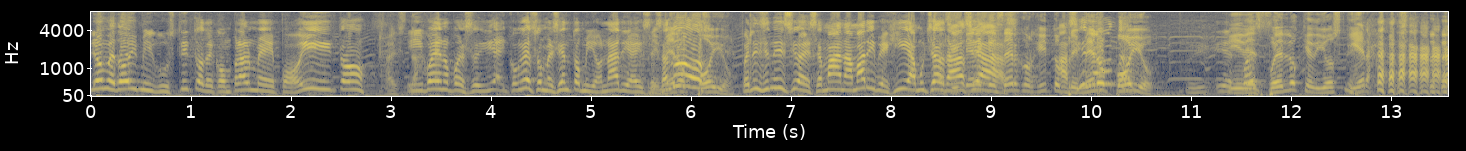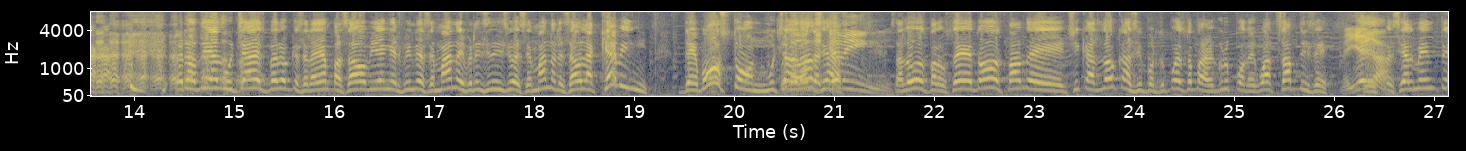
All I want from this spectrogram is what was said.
yo me doy mi gustito de comprarme pollito. Ahí está. Y bueno, pues y- con eso me siento millonaria. Dice, Primero saludos. pollo. Feliz inicio de semana, Mari Vejía. Muchas Así gracias. tiene que ser, Jorgito. Primero pollo. Y Y después lo que Dios quiera. Buenos días, muchachos. Espero que se la hayan pasado bien el fin de semana y feliz inicio de semana. Les habla Kevin de Boston. Muchas Buena onda, gracias. Kevin. Saludos para ustedes dos, par de chicas locas y por supuesto para el grupo de WhatsApp. Dice Me llega. especialmente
